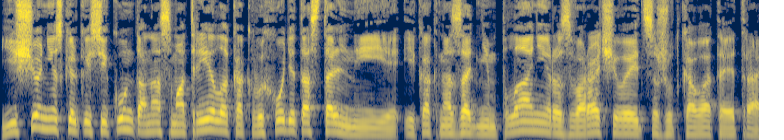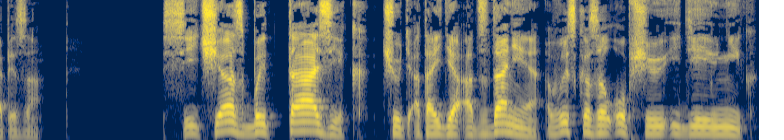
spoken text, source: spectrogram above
Еще несколько секунд она смотрела, как выходят остальные, и как на заднем плане разворачивается жутковатая трапеза. «Сейчас бы тазик!» — чуть отойдя от здания, высказал общую идею Ник.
